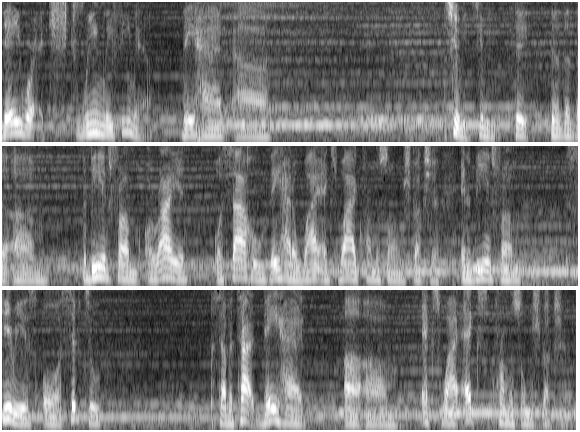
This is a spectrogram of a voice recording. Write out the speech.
they were extremely female. They had, uh, excuse me, excuse me, the the the the um the beings from Orion or Sahu, they had a YXY chromosome structure, and the beings from Sirius or Siptu, Sabatat, they had uh, um, XYX chromosome structure.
